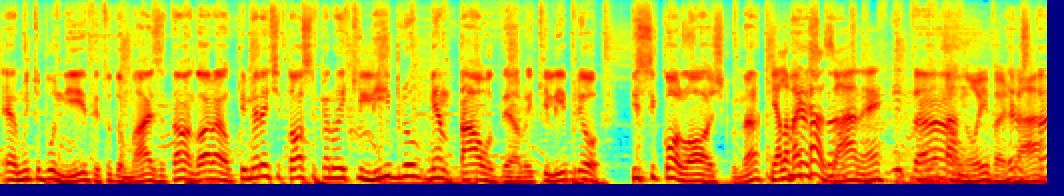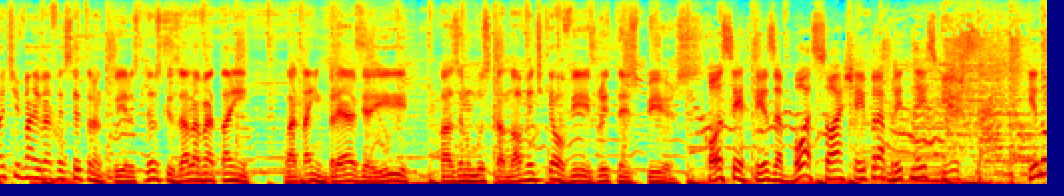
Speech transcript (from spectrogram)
é muito bonita e tudo mais. Então, agora, o primeiro a gente torce pelo equilíbrio mental dela, o equilíbrio psicológico, né? E ela O vai casar, né? Então. Ela tá noiva o já. restante vai, vai ser tranquilo. Se Deus quiser, ela vai estar em, vai estar em breve aí fazendo música nova. A gente quer ouvir Britney Spears. Com certeza, boa sorte aí pra Britney Spears. E no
